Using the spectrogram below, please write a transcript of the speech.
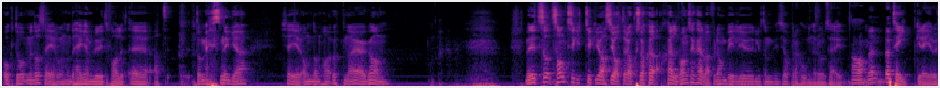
Och då, men då säger hon, och det här kan bli lite farligt, eh, att de är snygga tjejer om de har öppna ögon. Men det, är så, sånt tycker, tycker ju asiater också sj- själva om sig själva, för de vill ju liksom visa operationer och så här, Ja. Men tejpgrejer och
